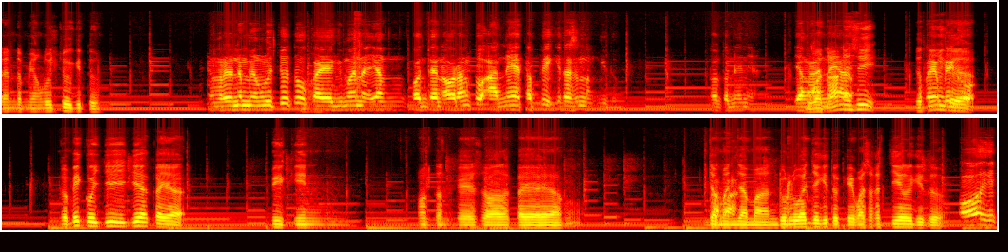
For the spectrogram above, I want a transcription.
random yang lucu gitu. Yang random yang lucu tuh kayak gimana? Yang konten orang tuh aneh tapi kita seneng gitu. Nontoninnya. Yang Bukan aneh. aneh sih. Apa yang Jatuhnya bego? kayak nggak bego dia, kayak bikin konten kayak soal kayak yang zaman-zaman dulu aja gitu kayak masa kecil gitu. Oh, yang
